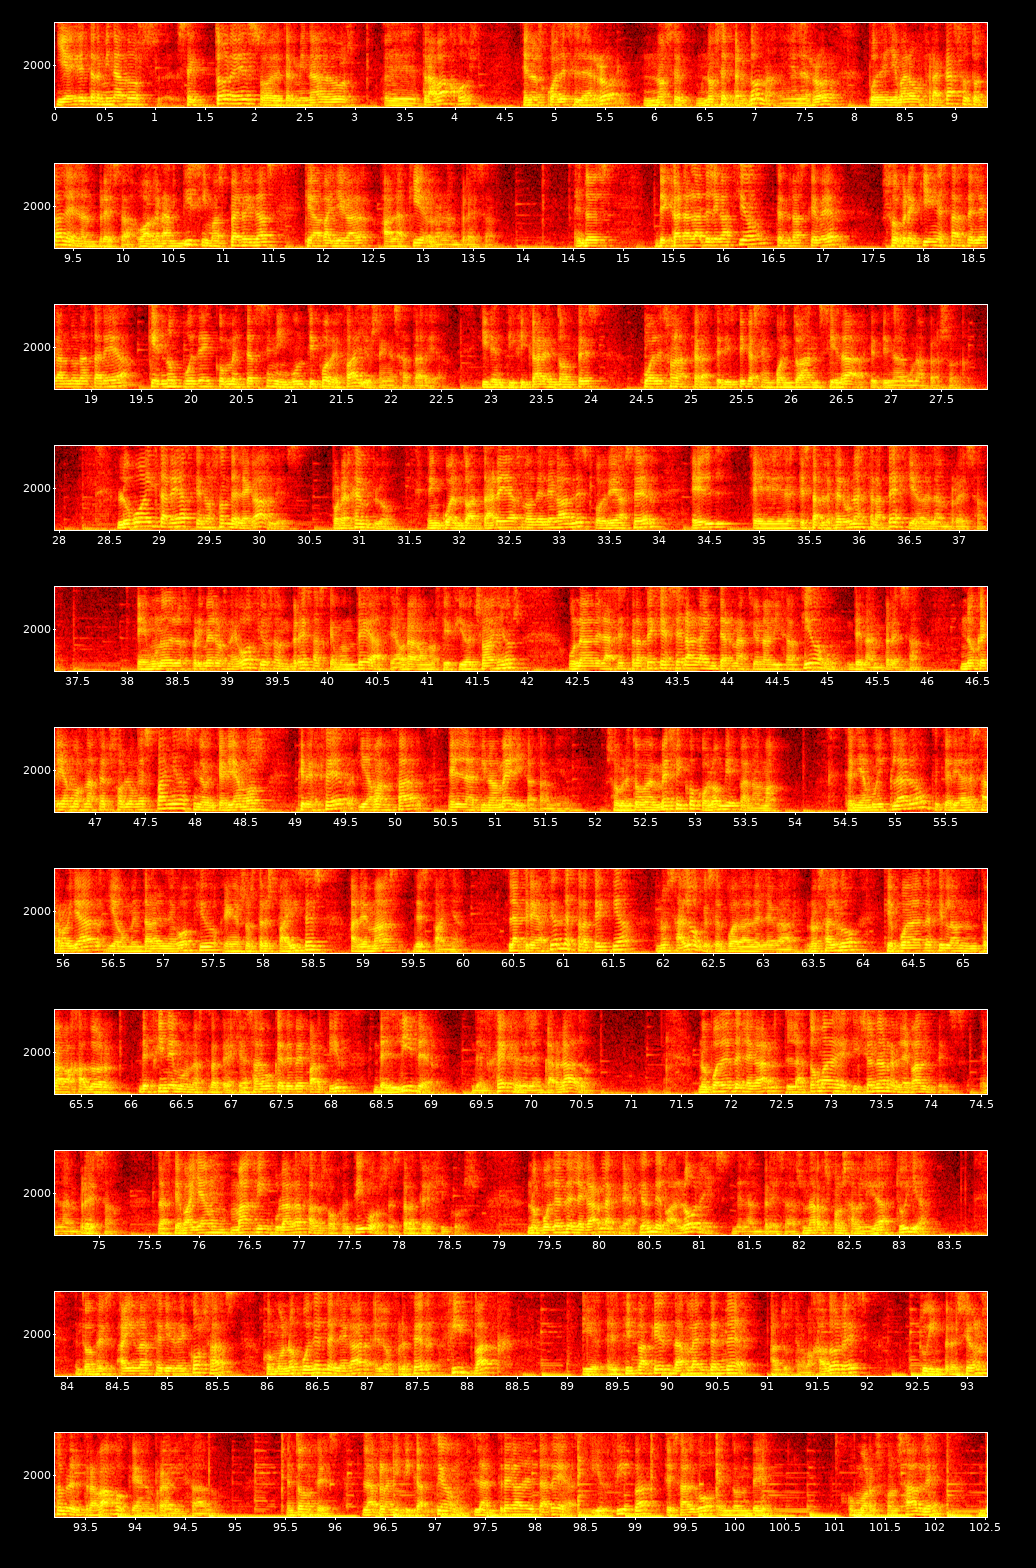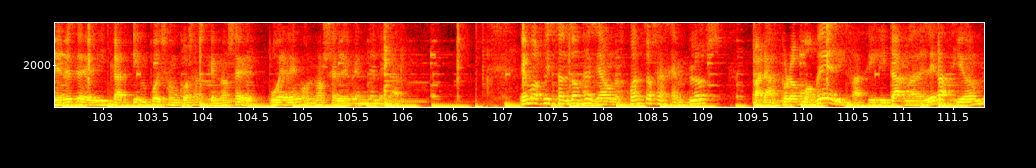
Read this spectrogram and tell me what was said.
y hay determinados sectores o determinados eh, trabajos en los cuales el error no se, no se perdona. El error puede llevar a un fracaso total en la empresa o a grandísimas pérdidas que haga llegar a la quiebra la empresa. Entonces, de cara a la delegación tendrás que ver sobre quién estás delegando una tarea que no puede cometerse ningún tipo de fallos en esa tarea. Identificar entonces cuáles son las características en cuanto a ansiedad que tiene alguna persona. Luego hay tareas que no son delegables. Por ejemplo, en cuanto a tareas no delegables podría ser el eh, establecer una estrategia de la empresa. En uno de los primeros negocios o empresas que monté hace ahora unos 18 años, una de las estrategias era la internacionalización de la empresa no queríamos nacer solo en España, sino que queríamos crecer y avanzar en Latinoamérica también. sobre todo en México, Colombia y Panamá. Tenía muy claro que quería desarrollar y aumentar el negocio en esos tres países, además de España. La creación de estrategia no es algo que se pueda delegar, no es algo que puedas decirle a un trabajador, defíneme una estrategia, es algo que debe partir del líder, del jefe, del encargado. No puedes delegar la toma de decisiones relevantes en la empresa, las que vayan más vinculadas a los objetivos estratégicos. No puedes delegar la creación de valores de la empresa, es una responsabilidad tuya. Entonces hay una serie de cosas como no puedes delegar el ofrecer feedback y el feedback es darle a entender a tus trabajadores tu impresión sobre el trabajo que han realizado. Entonces, la planificación, la entrega de tareas y el feedback es algo en donde, como responsable, debes de dedicar tiempo y son cosas que no se pueden o no se deben delegar. Hemos visto entonces ya unos cuantos ejemplos para promover y facilitar la delegación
